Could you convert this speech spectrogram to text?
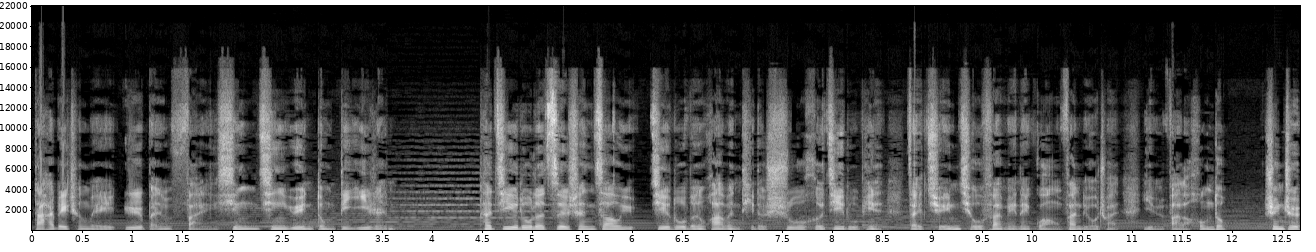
他还被称为日本反性侵运动第一人。他记录了自身遭遇、揭露文化问题的书和纪录片，在全球范围内广泛流传，引发了轰动，甚至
